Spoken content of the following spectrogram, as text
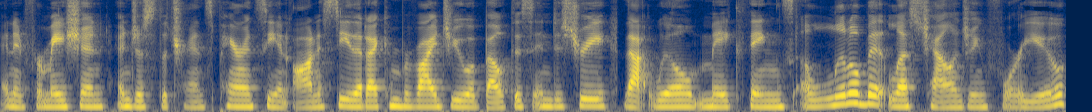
and information and just the transparency and honesty that I can provide you about this industry, that will make things a little bit less challenging for you.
